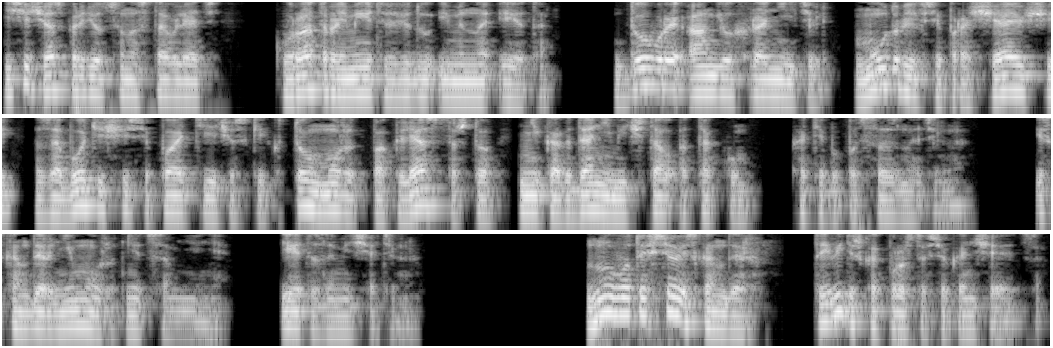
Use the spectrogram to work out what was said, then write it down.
И сейчас придется наставлять. Куратор имеет в виду именно это. Добрый ангел-хранитель, мудрый и всепрощающий, заботящийся по-отечески. Кто может поклясться, что никогда не мечтал о таком, хотя бы подсознательно? Искандер не может, нет сомнения. И это замечательно. Ну вот и все, Искандер. Ты видишь, как просто все кончается.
